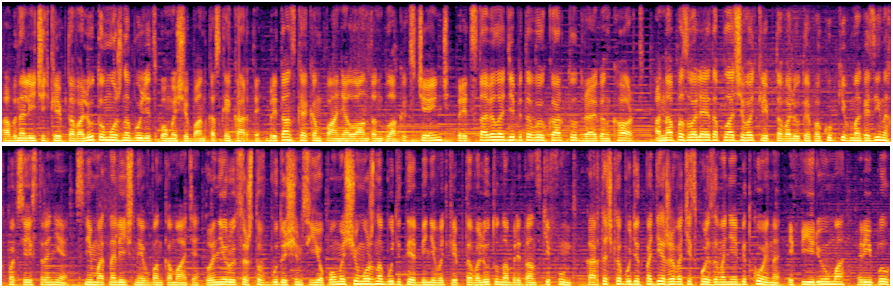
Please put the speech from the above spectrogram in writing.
Обналичить криптовалюту можно будет с помощью банковской карты. Британская компания London Block Exchange представила дебетовую карту Dragon Card. Она позволяет оплачивать криптовалютой покупки в магазинах по всей стране, снимать наличные в банкомате. Планируется, что в будущем с ее помощью можно будет и обменивать криптовалюту на британский фунт. Карточка будет поддерживать использование биткоина, эфириума, Ripple,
